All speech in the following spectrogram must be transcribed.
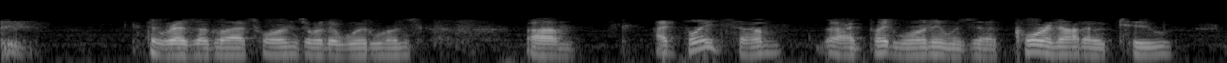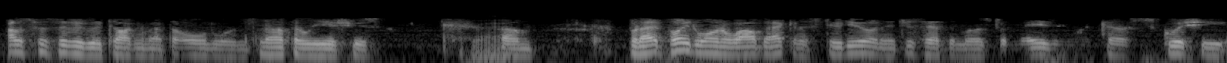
the Res-O-Glas ones, or the wood ones. Um, I'd played some. I played one. It was a Coronado 2. I was specifically talking about the old ones, not the reissues. Right. Um, but I played one a while back in a studio, and it just had the most amazing, like kind of squishy,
